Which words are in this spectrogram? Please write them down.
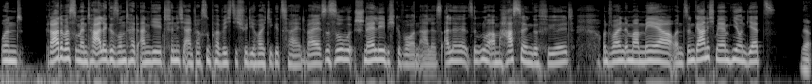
Und gerade was so mentale Gesundheit angeht, finde ich einfach super wichtig für die heutige Zeit, weil es ist so schnelllebig geworden alles. Alle sind nur am Hasseln gefühlt und wollen immer mehr und sind gar nicht mehr im Hier und Jetzt. Ja.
